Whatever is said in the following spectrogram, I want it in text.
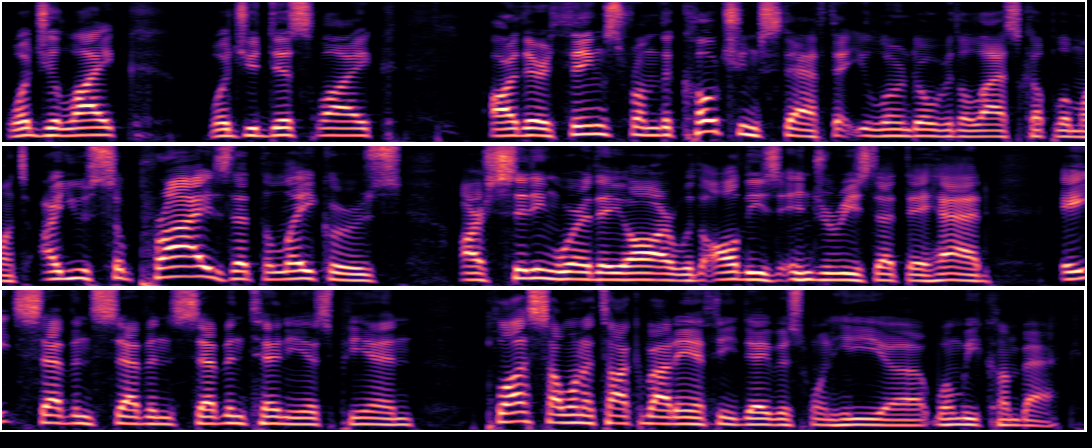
What'd you like? What'd you dislike? Are there things from the coaching staff that you learned over the last couple of months? Are you surprised that the Lakers are sitting where they are with all these injuries that they had? 877 710 ESPN. Plus, I want to talk about Anthony Davis when he uh, when we come back.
